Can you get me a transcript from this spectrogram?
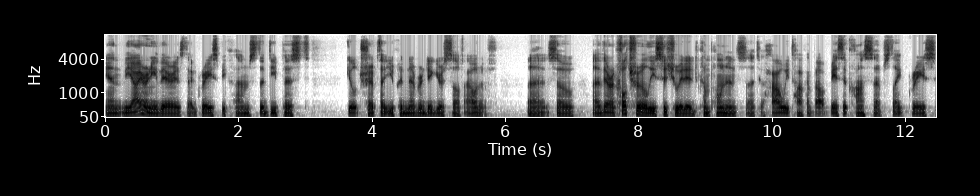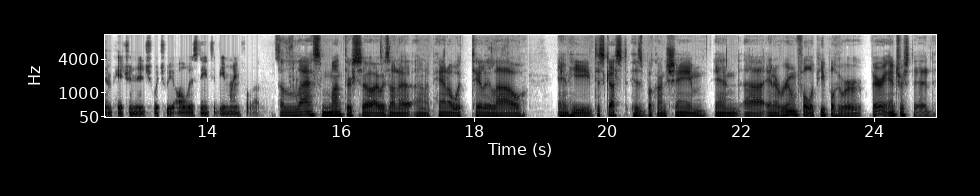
And the irony there is that grace becomes the deepest guilt trip that you could never dig yourself out of. Uh, so uh, there are culturally situated components uh, to how we talk about basic concepts like grace and patronage, which we always need to be mindful of. The last month or so, I was on a on a panel with Te-Li Lau, and he discussed his book on shame, and uh, in a room full of people who were very interested.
